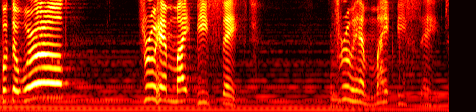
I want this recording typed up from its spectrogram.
But the world through him might be saved through him might be saved.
